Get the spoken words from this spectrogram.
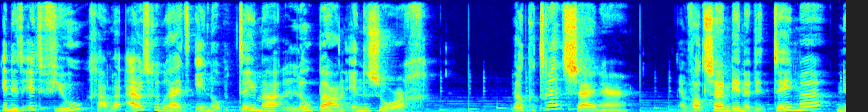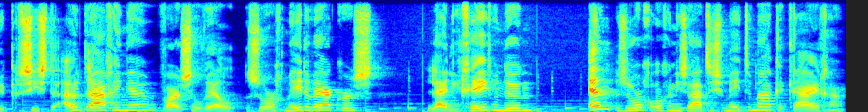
In dit interview gaan we uitgebreid in op het thema loopbaan in de zorg. Welke trends zijn er? En wat zijn binnen dit thema nu precies de uitdagingen waar zowel zorgmedewerkers, leidinggevenden en zorgorganisaties mee te maken krijgen?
